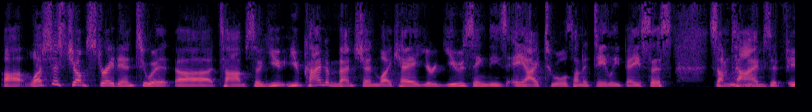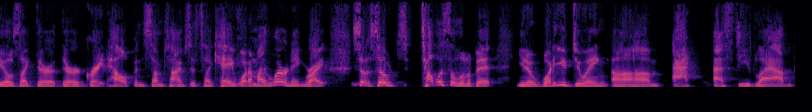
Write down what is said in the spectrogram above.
uh, let's just jump straight into it, uh, Tom. So you you kind of mentioned like, hey, you're using these AI tools on a daily basis. Sometimes mm-hmm. it feels like they're they're a great help, and sometimes it's like, hey, what am I learning, right? So so tell us a little bit. You know, what are you doing um, at SD Lab,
